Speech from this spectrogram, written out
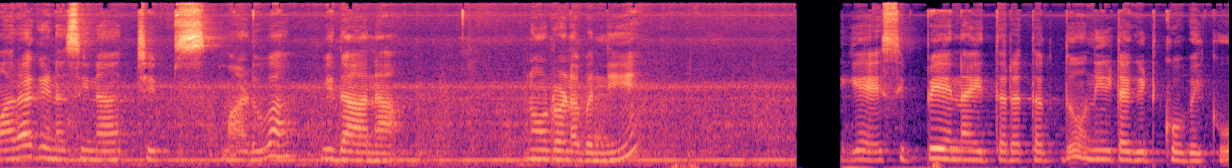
ಮರಗೆಣಸಿನ ಚಿಪ್ಸ್ ಮಾಡುವ ವಿಧಾನ. ನೋಡೋಣ ಬನ್ನಿ. ಹೀಗೆ ಸಿಪ್ಪೆಯನ್ನು ಈ ಥರ ತೆಗೆದು ನೀಟಾಗಿ ಇಟ್ಕೋಬೇಕು.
